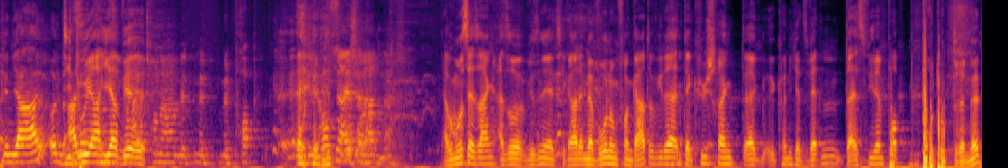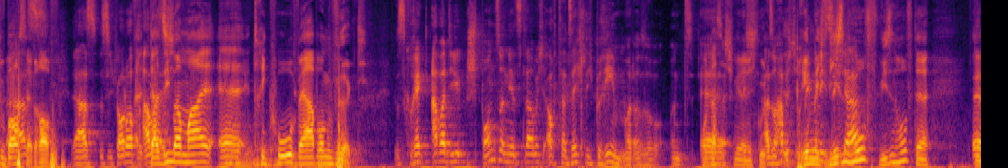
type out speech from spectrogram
genial. Und Die alle- du ja hier. Wir, Tonner mit, mit, mit Pop. äh, die Hauptfleisch hatten. Aber man muss ja sagen, also wir sind ja jetzt hier gerade in der Wohnung von Gato wieder. Der Kühlschrank, da könnte ich jetzt wetten, da ist wieder ein Pop-Produkt drin, ne? Du baust ja Das- drauf. Ja, es ist, ich baue drauf. Aber Da sieht man mal, äh, Trikotwerbung wirkt. Das ist korrekt, aber die sponsern jetzt, glaube ich, auch tatsächlich Bremen oder so. Und, Und das äh, ist schon wieder ich, nicht gut. Also habe ich Bremen nicht nicht sicher. Wiesenhof? Wiesenhof, der, Der,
